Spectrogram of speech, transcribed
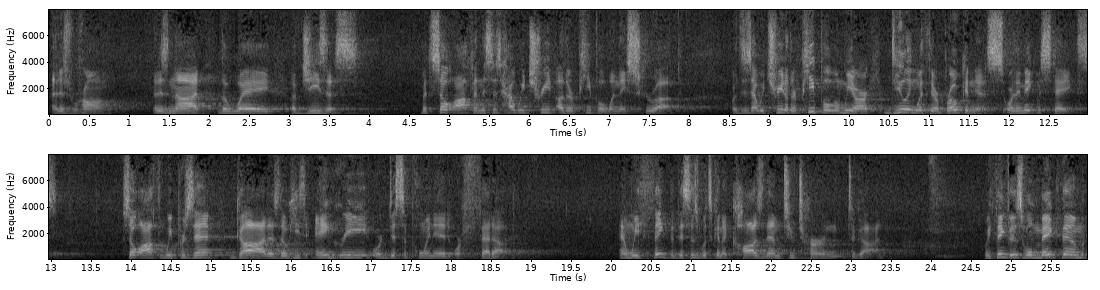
That is wrong. That is not the way of Jesus. But so often, this is how we treat other people when they screw up. Or this is how we treat other people when we are dealing with their brokenness or they make mistakes. So often we present God as though he's angry or disappointed or fed up. And we think that this is what's going to cause them to turn to God. We think this will make them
